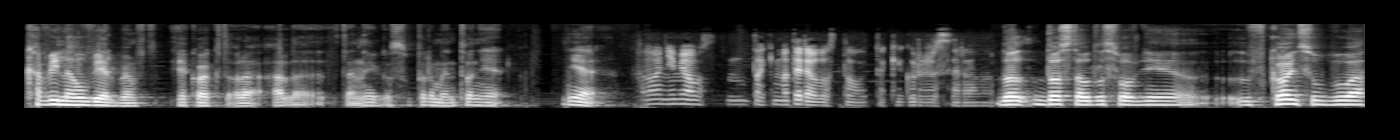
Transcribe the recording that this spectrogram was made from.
Kawila uwielbiam jako aktora, ale ten jego Superman to nie. Nie. No nie miał, taki materiał dostał takiego reżysera. No. Do, dostał dosłownie, w końcu była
